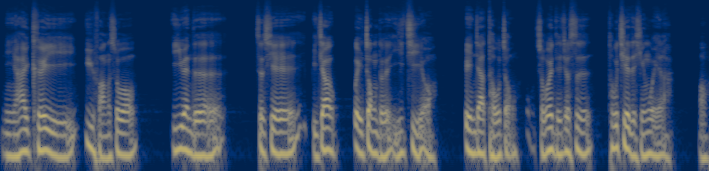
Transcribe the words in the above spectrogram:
你还可以预防说医院的这些比较贵重的仪器哦被人家偷走，所谓的就是。偷窃的行为了哦，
